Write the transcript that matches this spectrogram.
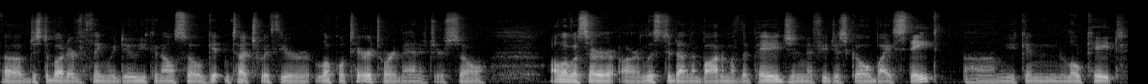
of just about everything we do. You can also get in touch with your local territory manager. So, all of us are, are listed on the bottom of the page, and if you just go by state, um, you can locate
